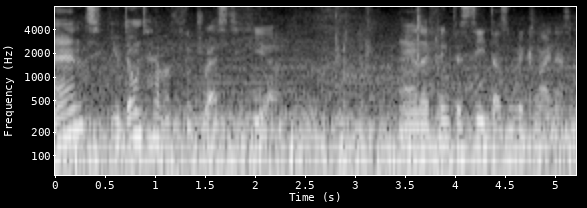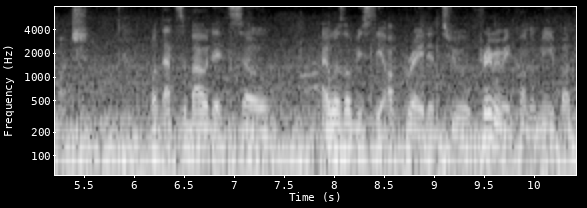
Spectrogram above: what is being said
and you don't have a footrest here. And I think the seat doesn't recline as much. But that's about it. So I was obviously upgraded to premium economy but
